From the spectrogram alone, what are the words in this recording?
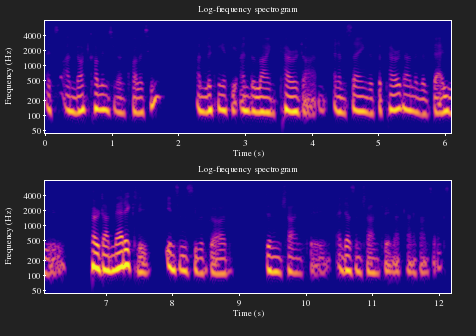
It's I'm not commenting on quality. I'm looking at the underlying paradigm and I'm saying that the paradigm and the value, paradigmatically, intimacy with God didn't shine through and doesn't shine through in that kind of context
